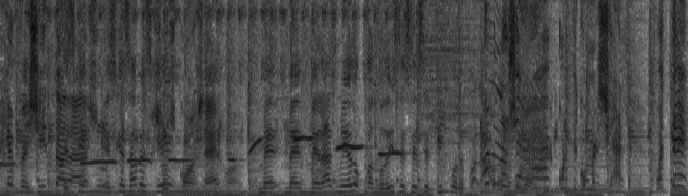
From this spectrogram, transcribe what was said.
jefecita Es da que, sus- es que ¿sabes qué? sus consejos? Me, me- me das miedo cuando dices ese tipo de palabras. Vámonos ya, corte comercial. ¡Guate!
